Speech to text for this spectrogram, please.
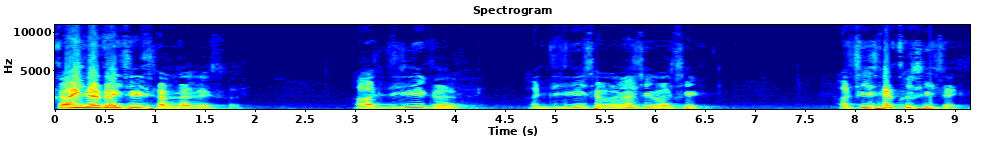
काही ना काहीतरी सांगायला येतं आज दिल्लीकर आणि दिल्लीचे मराठी भाषिक अतिशय खुशीच आहे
